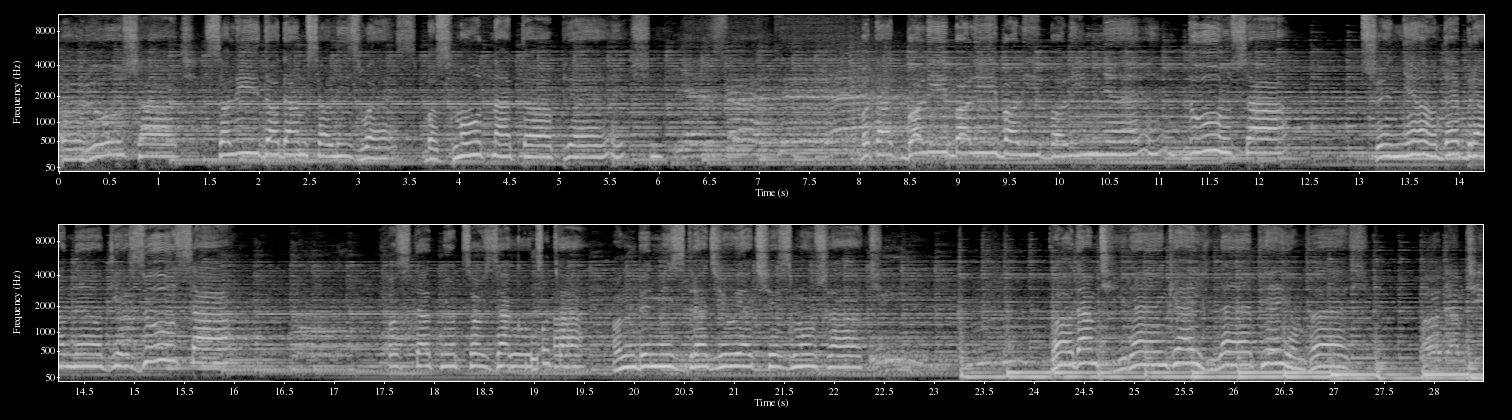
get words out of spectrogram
poruszać. Soli dodam soli z łez Bo smutna to pieśń. Bo tak boli, boli, boli, boli mnie dusza. Trzy nieodebrane od Jezusa. Ostatnio coś zakłóca. On by mi zdradził jak się zmuszać. Podam ci rękę i lepiej ją weź. Podam ci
